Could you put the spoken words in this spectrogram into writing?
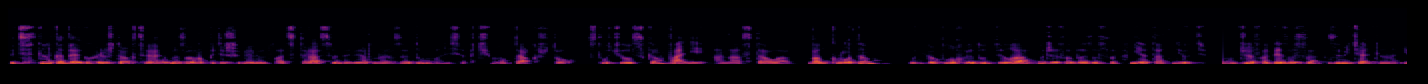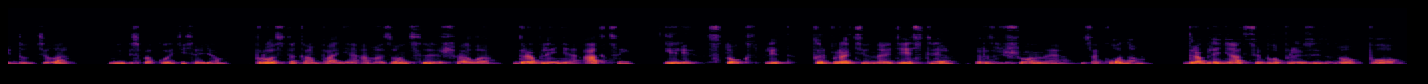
Действительно, когда я говорю, что акции Амазона подешевели в 20 раз, вы, наверное, задумались, а почему так? Что случилось с компанией? Она стала банкротом, у нее плохо идут дела у Джеффа Безоса? Нет, отнюдь. У Джеффа Безоса замечательно идут дела, не беспокойтесь о нем. Просто компания Amazon совершала дробление акций или сток-сплит, корпоративное действие, разрешенное законом, Дробление акций было произведено по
